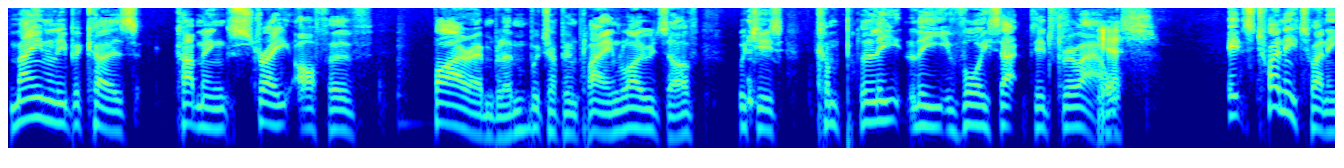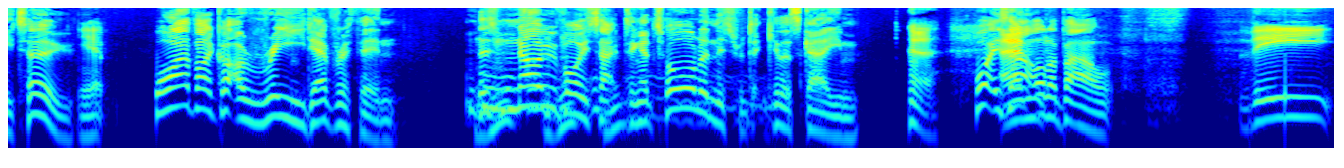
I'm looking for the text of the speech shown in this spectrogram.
mainly because coming straight off of Fire Emblem, which I've been playing loads of, which is completely voice acted throughout. Yes. It's 2022. Yep. Why have I got to read everything? There's no voice acting at all in this ridiculous game. What is that Um, all about? The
